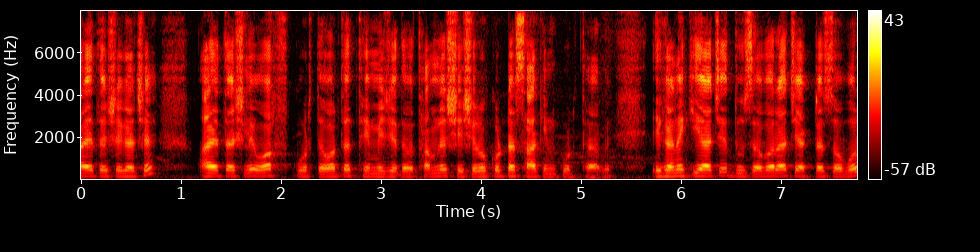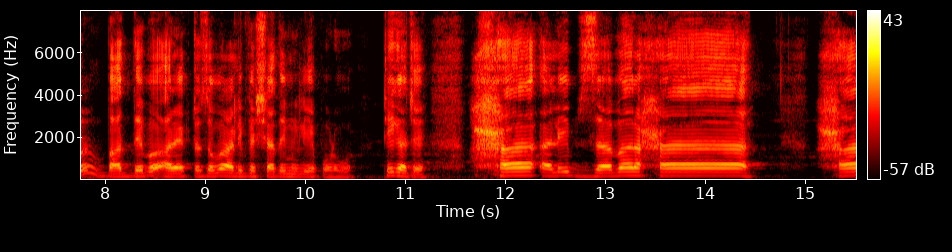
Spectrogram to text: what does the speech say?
আয়াত এসে গেছে। আয়াত আসলে ওয়াফ করতে হবে অর্থাৎ থেমে যেতে হবে থামলে শেষের ওপরটা সাকিন করতে হবে এখানে কি আছে দু জাবার আছে একটা জবর বাদ দেবো আর একটা জবর আলিফের সাথে মিলিয়ে পড়বো ঠিক আছে হা আলিফ জাবার হা হা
